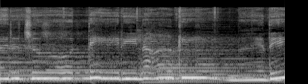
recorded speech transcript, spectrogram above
नज़र जो तेरी लागी मैं दे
